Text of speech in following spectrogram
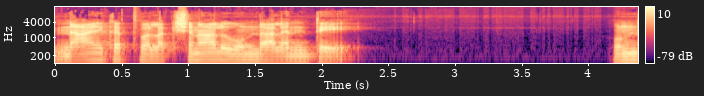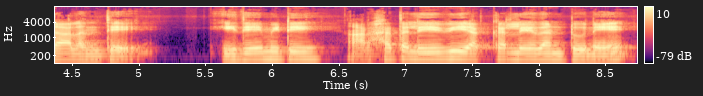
నాయకత్వ లక్షణాలు ఉండాలంతే ఉండాలంతే ఇదేమిటి? అర్హతలేవీ అక్కర్లేదంటూనే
